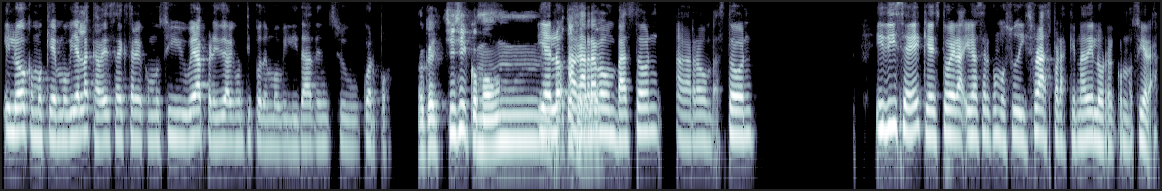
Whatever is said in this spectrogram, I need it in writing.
Y luego como que movía la cabeza extra como si hubiera perdido algún tipo de movilidad en su cuerpo. Ok, sí, sí, como un... Y él agarraba un bastón, agarraba un bastón. Y dice que esto era, iba a ser como su disfraz para que nadie lo reconociera.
